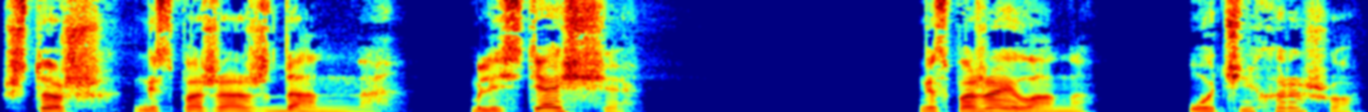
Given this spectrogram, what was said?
Что ж, госпожа Жданна, блестяще? Госпожа Илана, очень хорошо.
